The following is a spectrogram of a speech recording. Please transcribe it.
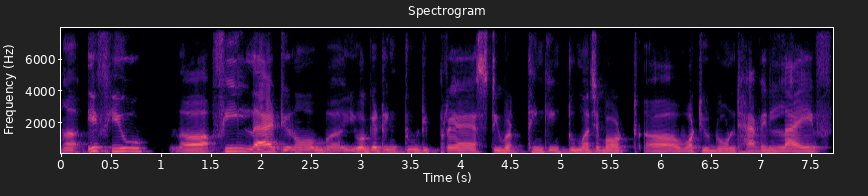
uh, if you uh, feel that you know uh, you are getting too depressed you are thinking too much about uh, what you don't have in life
